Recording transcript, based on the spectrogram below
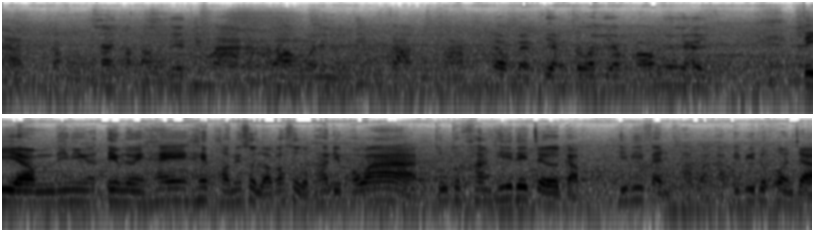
ครับกับแฟนคลับต่างประเทศที่มาหาเราอะไรอย่างที่ต่างๆมาเราแบบเตรียมตัวเตรียมพร้อมยังไงเตรียมจริงๆเตรียมตัวเองให้ให้พร้อมที่สุดแล้วก็สุขภาพดีเพราะว่าทุกๆ ครั้งที่ได้เจอกับพี่ๆแฟนคลับอะครับพี่ๆทุกคนจะ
